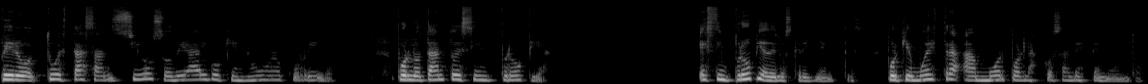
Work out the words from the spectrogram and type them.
Pero tú estás ansioso de algo que no ha ocurrido. Por lo tanto, es impropia. Es impropia de los creyentes, porque muestra amor por las cosas de este mundo.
